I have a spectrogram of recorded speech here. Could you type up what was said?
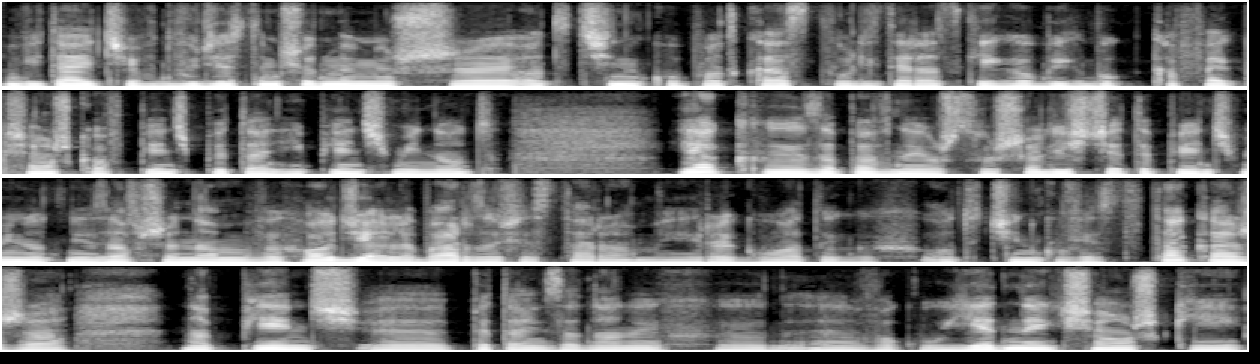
witajcie w 27 już e, odcinku podcastu literackiego Big Book Cafe Książka w 5 pytań i 5 minut. Jak e, zapewne już słyszeliście, te 5 minut nie zawsze nam wychodzi, ale bardzo się staramy i reguła tych odcinków jest taka, że na 5 e, pytań zadanych wokół jednej książki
